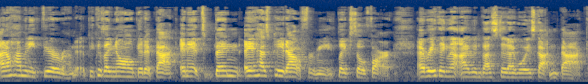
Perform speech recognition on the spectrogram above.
I don't have any fear around it because I know I'll get it back. And it's been, it has paid out for me, like so far. Everything that I've invested, I've always gotten back.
